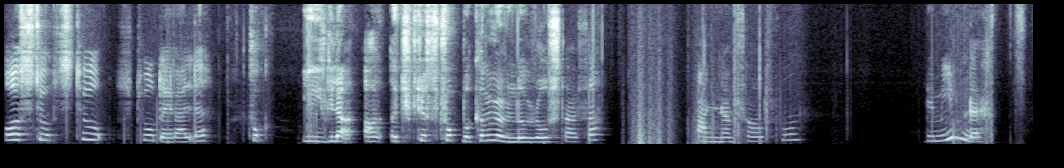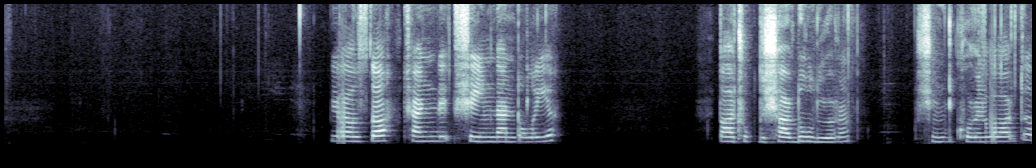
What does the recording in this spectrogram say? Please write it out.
O Stu, Stu, Stu da herhalde. Çok ilgili açıkçası çok bakamıyorum da Brawl Stars'a. Annem sağ olsun. Demeyeyim de. Biraz da kendi şeyimden dolayı daha çok dışarıda oluyorum. Şimdi korona vardı.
